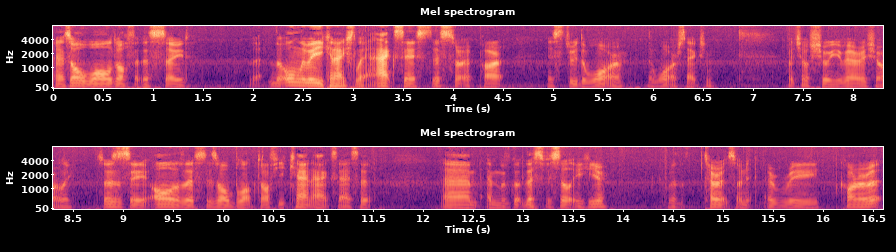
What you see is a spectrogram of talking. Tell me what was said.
and it's all walled off at this side. The only way you can actually access this sort of part is through the water, the water section, which I'll show you very shortly. So as I say, all of this is all blocked off. You can't access it. Um, and we've got this facility here with turrets on every corner of it.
